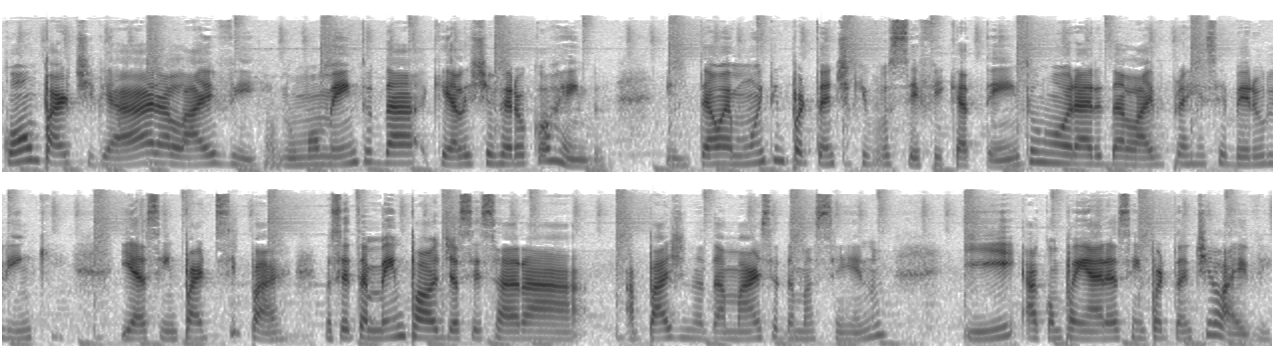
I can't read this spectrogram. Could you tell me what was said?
compartilhar a live no momento da que ela estiver ocorrendo. Então é muito importante que você fique atento no horário da live para receber o link e assim participar. Você também pode acessar a, a página da Márcia Damasceno e acompanhar essa importante live.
